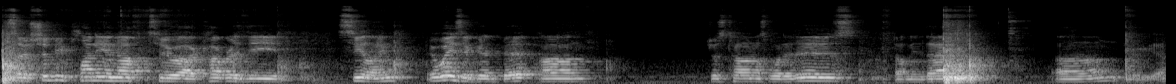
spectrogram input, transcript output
so it should be plenty enough to uh, cover the ceiling. It weighs a good bit. Um, just telling us what it is. Don't need that. Um, here we go.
